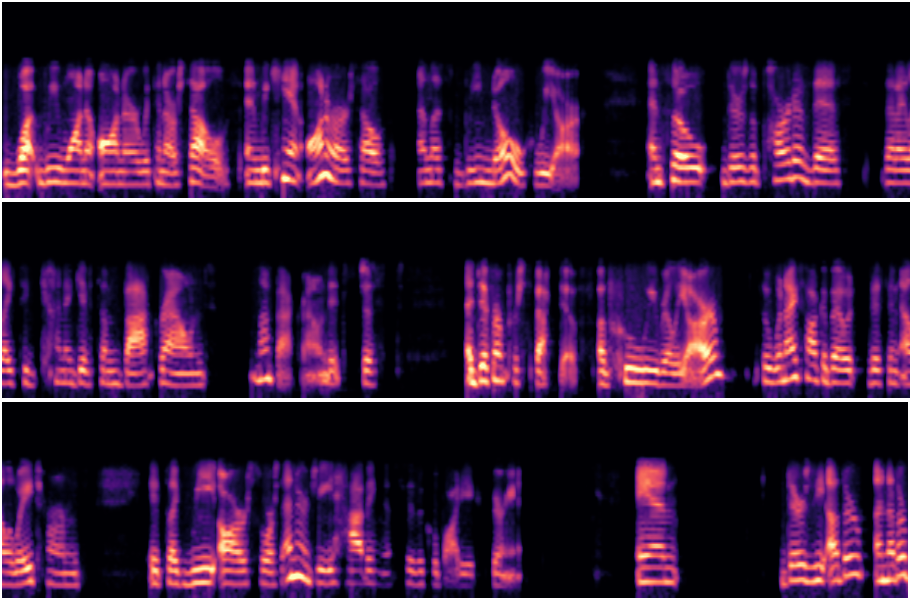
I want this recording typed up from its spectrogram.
what we want to honor within ourselves. And we can't honor ourselves unless we know who we are. And so there's a part of this that I like to kind of give some background, not background, it's just a different perspective of who we really are. So when I talk about this in LOA terms, it's like we are source energy having this physical body experience. And there's the other another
